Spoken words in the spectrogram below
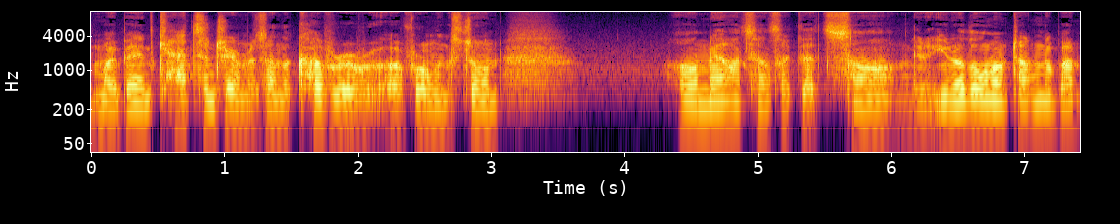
my band Katz and Jammers on the cover of, of Rolling Stone. Oh, now it sounds like that song. You know the one I'm talking about?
